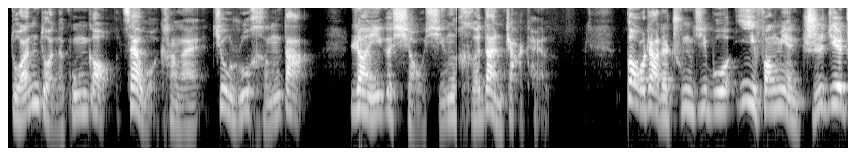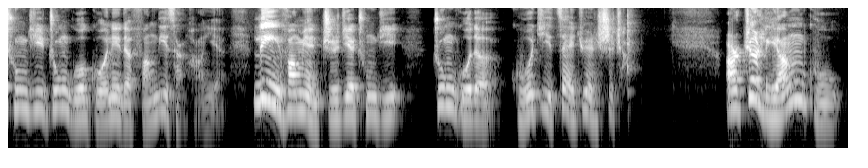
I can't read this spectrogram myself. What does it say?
短短的公告，在我看来，就如恒大让一个小型核弹炸开了，爆炸的冲击波，一方面直接冲击中国国内的房地产行业，另一方面直接冲击中国的国际债券市场，而这两股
